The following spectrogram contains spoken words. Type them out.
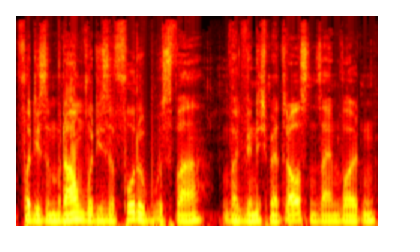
vor diesem Raum, wo diese Fotobus war, weil wir nicht mehr draußen sein wollten.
